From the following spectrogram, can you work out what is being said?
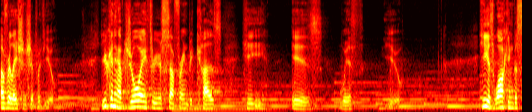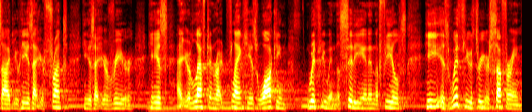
of relationship with you. You can have joy through your suffering because he is with you. He is walking beside you. He is at your front. He is at your rear. He is at your left and right flank. He is walking with you in the city and in the fields. He is with you through your suffering.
